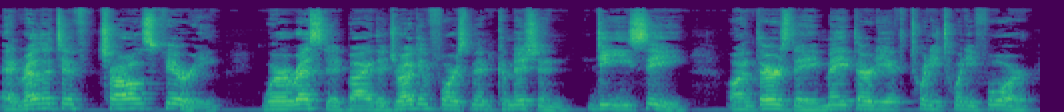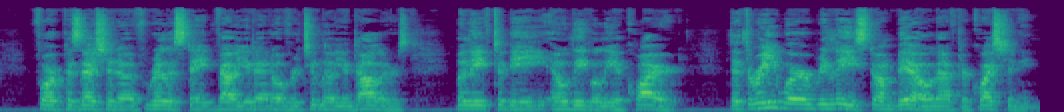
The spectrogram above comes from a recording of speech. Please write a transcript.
and relative Charles Phiri were arrested by the Drug Enforcement Commission, DEC, on Thursday, May 30, 2024, for possession of real estate valued at over $2 million, believed to be illegally acquired. The three were released on bail after questioning.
